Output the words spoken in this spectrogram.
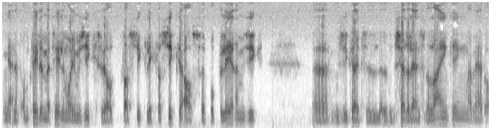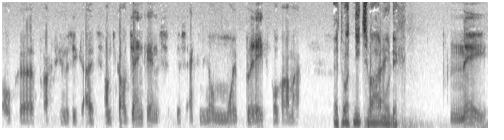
Ja, en het omkleden met hele mooie muziek. Zowel klassiek, licht klassieke als uh, populaire muziek. Uh, muziek uit Shadowlands van The Lion King, maar we hebben ook uh, prachtige muziek uit van Carl Jenkins. Dus echt een heel mooi breed programma. Het wordt niet zwaarmoedig. Nee.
